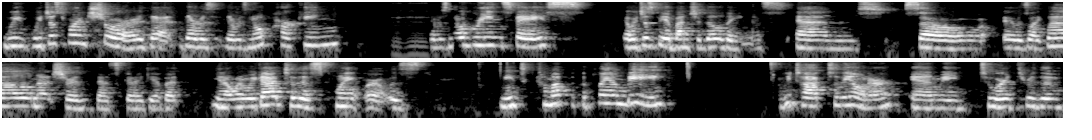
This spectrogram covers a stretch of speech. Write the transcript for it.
we we just weren't sure that there was there was no parking, mm-hmm. there was no green space. It would just be a bunch of buildings, and so it was like, well, not sure that that's a good idea. But you know, when we got to this point where it was need to come up with a plan B, we talked to the owner and we toured through the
